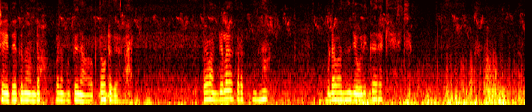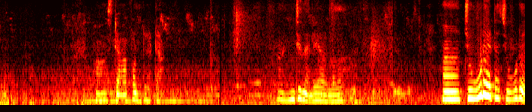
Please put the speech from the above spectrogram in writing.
ചെയ്തേക്കുന്നുണ്ടോ? അപ്പോൾ നമുക്ക് ഇതിനകത്തോട്ട് കയറാം. അപ്പോൾ വണ്ടികളൊക്കെ കിടക്കുന്നു ഇവിടെ വന്ന് ജോലിക്കാരൊക്കെ ആയിരിക്കും. ആ സ്റ്റാഫുണ്ട് കേട്ടോ. അഞ്ച് നിലയാണുള്ളത് ആ ചൂട് കേട്ടാ ചൂട്.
